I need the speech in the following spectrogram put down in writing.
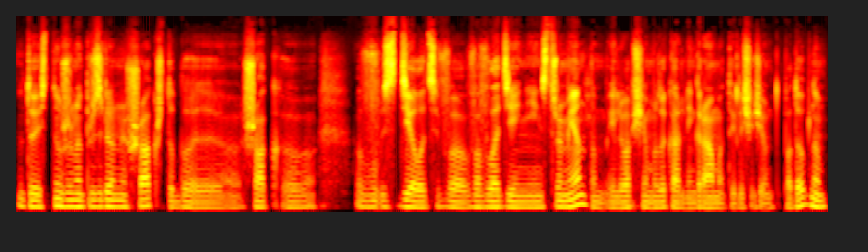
Ну, то есть нужен определенный шаг, чтобы э, шаг э, в, сделать в, во владении инструментом или вообще музыкальной грамотой или еще чем-то подобным,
